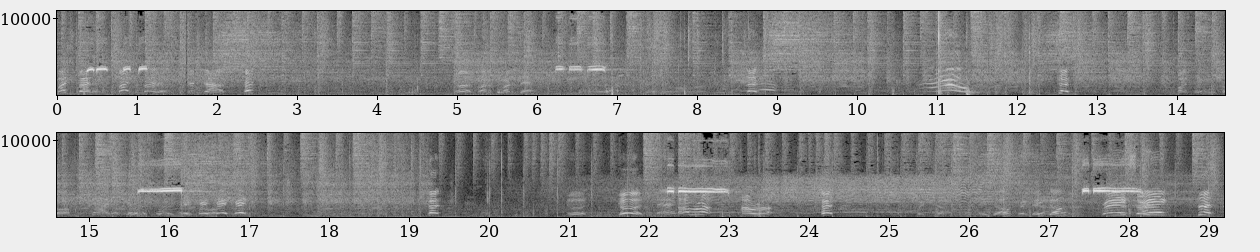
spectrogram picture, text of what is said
Much better. Much better. Good job. Hit. Good. Run it. run it back. Set. What? What? Side. Okay. Break, break, break. Set. Good. Good. Power up. Power up. Set. Great job. There you go. There you go. Break, break. Set.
